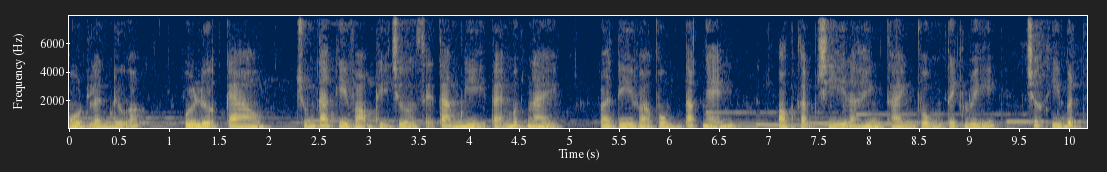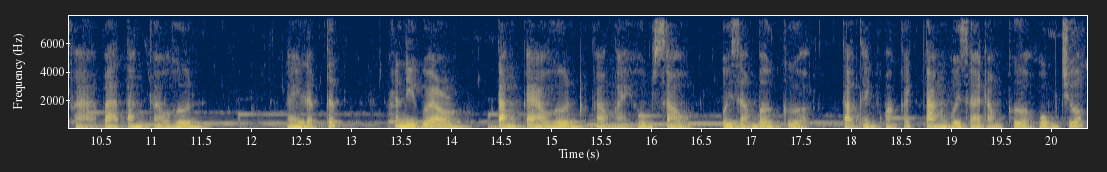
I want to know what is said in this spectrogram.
Một lần nữa, khối lượng cao, chúng ta kỳ vọng thị trường sẽ tạm nghỉ tại mức này và đi vào vùng tắc nghẽn hoặc thậm chí là hình thành vùng tích lũy trước khi bứt phá và tăng cao hơn. Ngay lập tức, Honeywell tăng cao hơn vào ngày hôm sau với giá mở cửa tạo thành khoảng cách tăng với giá đóng cửa hôm trước.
